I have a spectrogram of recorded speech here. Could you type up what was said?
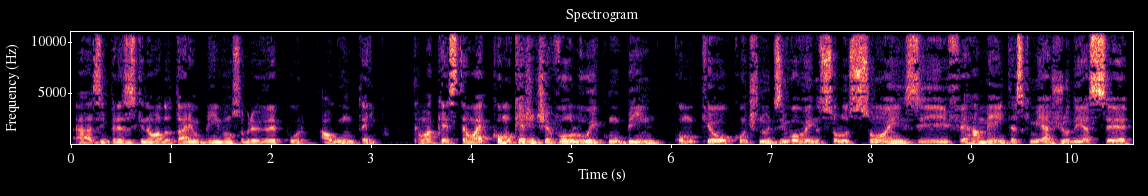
as empresas que não adotarem o BIM vão sobreviver por algum tempo. Então a questão é como que a gente evolui com o BIM, como que eu continuo desenvolvendo soluções e ferramentas que me ajudem a ser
